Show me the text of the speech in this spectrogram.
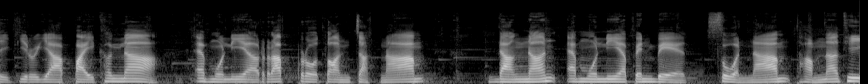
ฏิกิริยาไปข้างหน้า แอมโมเนียรับโปรตอนจากน้ำ ดังนั้นแอมโมเนียเป็นเบส ส่วนน้ำทำหน้าที่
